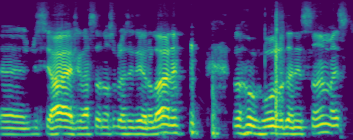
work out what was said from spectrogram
É, judiciais, graças ao nosso brasileiro lá, né? o rolo da Nissan, mas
